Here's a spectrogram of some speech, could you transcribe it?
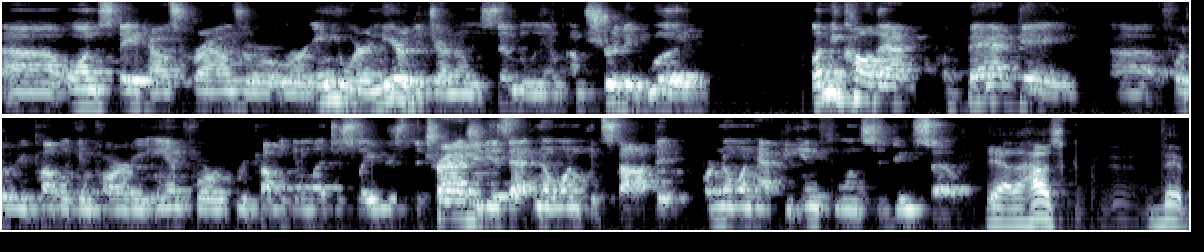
uh, on state house grounds or, or anywhere near the General Assembly, I'm, I'm sure they would. Let me call that a bad day uh, for the Republican Party and for Republican legislators. The tragedy is that no one could stop it or no one had the influence to do so. Yeah, the House. The,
